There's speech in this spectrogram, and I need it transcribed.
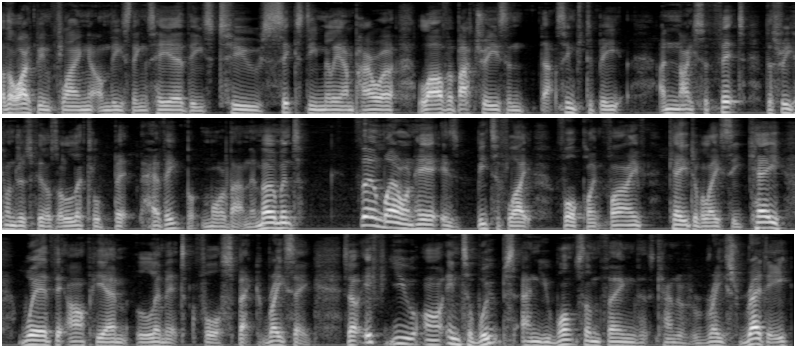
although I've been flying on these things here, these two 60 milliamp hour lava batteries, and that seems to be a nicer fit. The 300s feels a little bit heavy, but more of that in a moment. Firmware on here is Betaflight 4.5 KAACK with the RPM limit for spec racing. So if you are into whoops and you want something that's kind of race ready,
